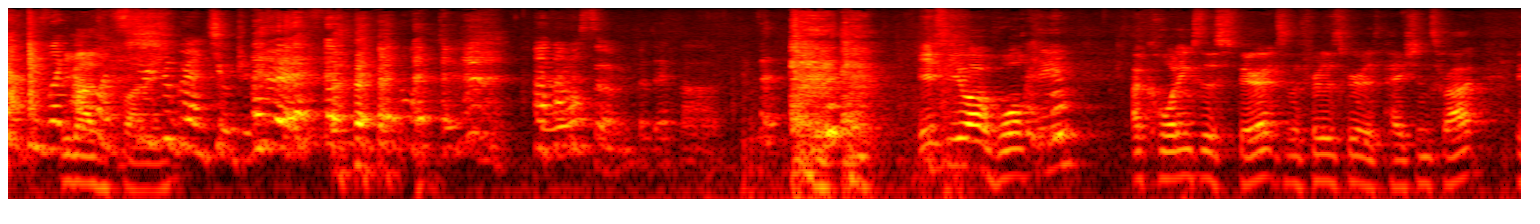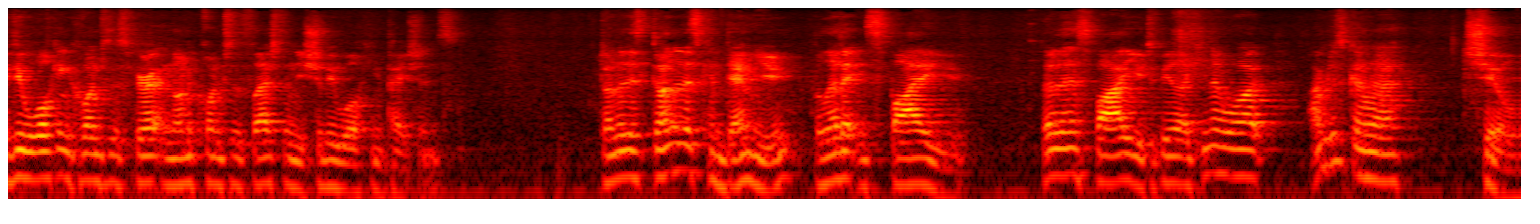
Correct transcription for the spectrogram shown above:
Kathy's like, You I are want funny. spiritual grandchildren. They're awesome, but they're hard. If you are walking according to the Spirit, so the fruit of the Spirit is patience, right? If you're walking according to the Spirit and not according to the flesh, then you should be walking in patience. Don't let this, don't let this condemn you, but let it inspire you. Let it inspire you to be like, you know what? I'm just gonna chill.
